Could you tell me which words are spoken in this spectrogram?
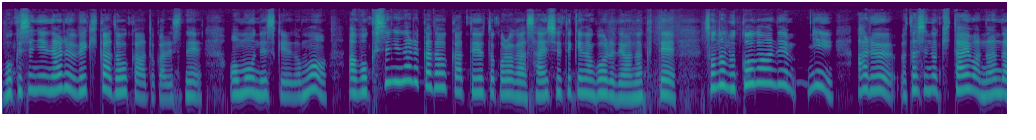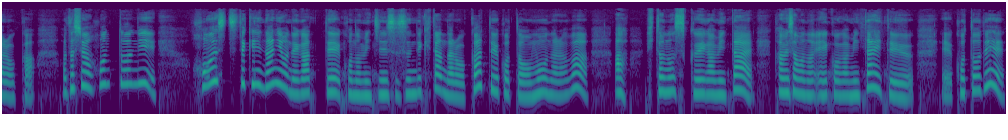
牧師になるべきかどうかとかですね思うんですけれどもあ牧師になるかどうかっていうところが最終的なゴールではなくてその向こう側でにある私の期待は何だろうか私は本当に本質的に何を願ってこの道に進んできたんだろうかということを思うならばあ人の救いが見たい神様の栄光が見たいということで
